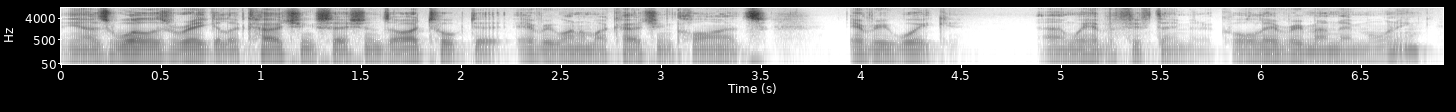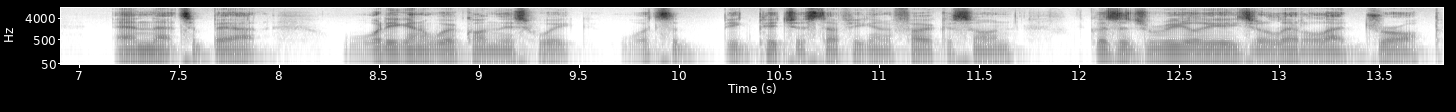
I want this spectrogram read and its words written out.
you know, as well as regular coaching sessions, I talk to every one of my coaching clients every week. And we have a 15 minute call every Monday morning. And that's about what are you going to work on this week? What's the big picture stuff you're going to focus on? Because it's really easy to let all that drop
